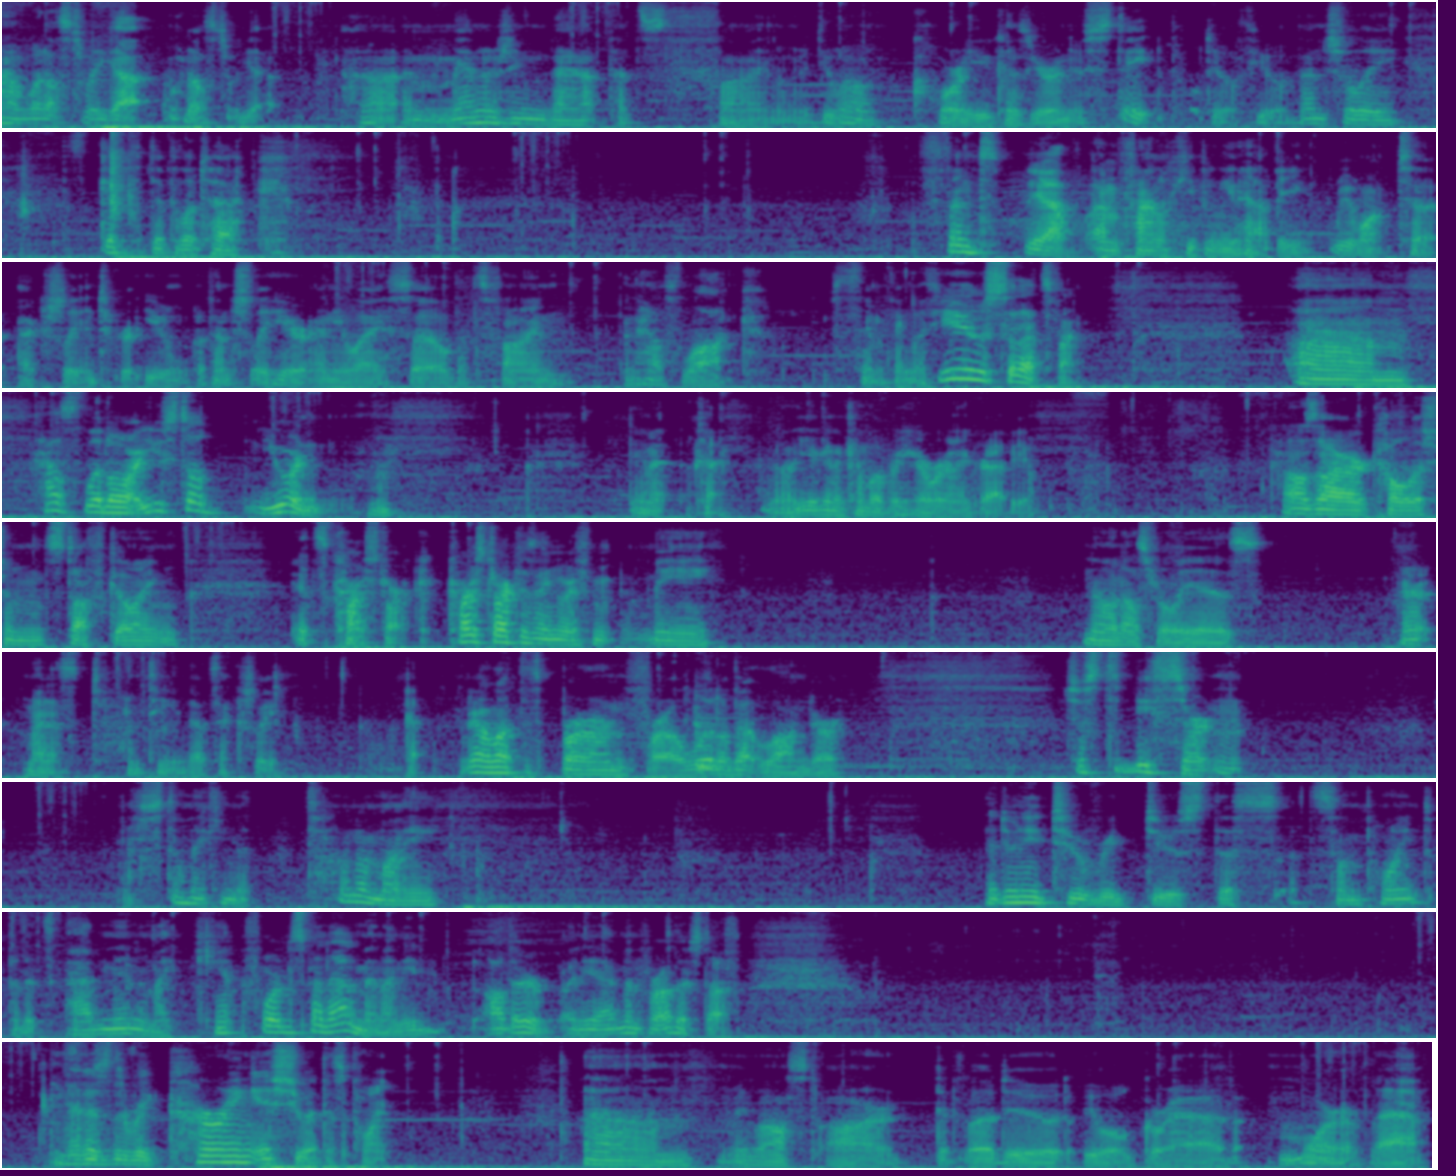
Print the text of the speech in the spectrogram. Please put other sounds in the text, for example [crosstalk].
Uh, what else do we got? What else do we got? Uh, I'm managing that. That's fine. We do want to core you because you're a new state. We'll do a few eventually. Let's get the Diplotech. Flint, yeah, I'm fine with keeping you happy. We want to actually integrate you eventually here anyway, so that's fine. And House Locke, same thing with you, so that's fine. Um, House Liddle, are you still, you are, hmm. damn it, okay. Well, you're going to come over here, we're going to grab you. How's our coalition stuff going? It's Karstark. Karstark is angry with me. No one else really is. Minus 20, that's actually... Okay, we're going to let this burn for a little bit longer. Just to be certain. I'm still making a ton of money. I do need to reduce this at some point, but it's admin, and I can't afford to spend admin. I need other. I need admin for other stuff. That is the recurring issue at this point. Um, we lost our Diplo dude. We will grab more of that.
